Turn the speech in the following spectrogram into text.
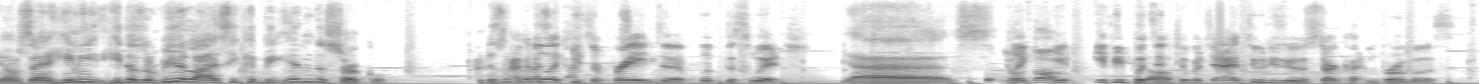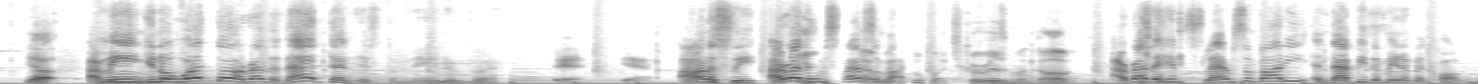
You know what I'm saying? He need, he doesn't realize he could be in the circle. He doesn't I realize feel like he's afraid to flip the switch. Yes. Yo, like if, if he puts Dog. in too much attitude, he's gonna start cutting promos. Yeah. I mean, you know what though? I'd rather that than it's the main event. Yeah, yeah. Honestly, I'd rather him slam That with somebody. Too much charisma, dog. I'd rather him slam somebody and that be the main event calling.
